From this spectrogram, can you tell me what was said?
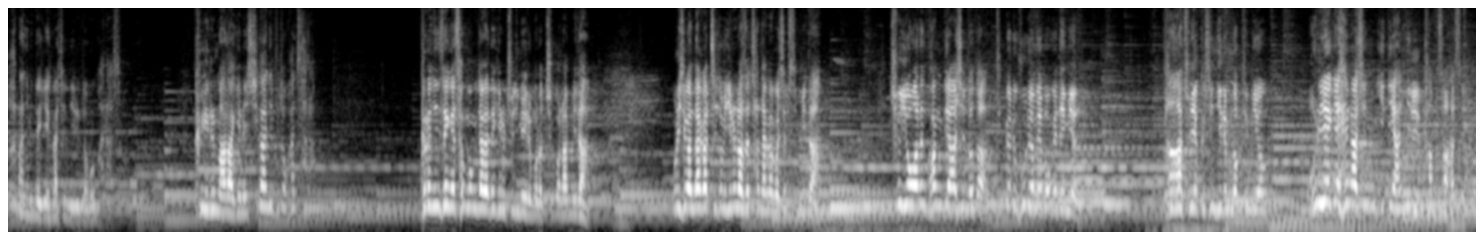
하나님이 내게 행하신 일이 너무 많아서 그 일을 말하기에는 시간이 부족한 사람 그런 인생의 성공자가 되기를 주님의 이름으로 축원합니다. 우리 시간 나같이 좀 일어나서 찬양하고 싶습니다. 주 여호와는 광대하시도다. 특별히 후렴에 보게 되면 다 주의 크신 이름 높이며 우리에게 행하신 이디한 일 감사하세요.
